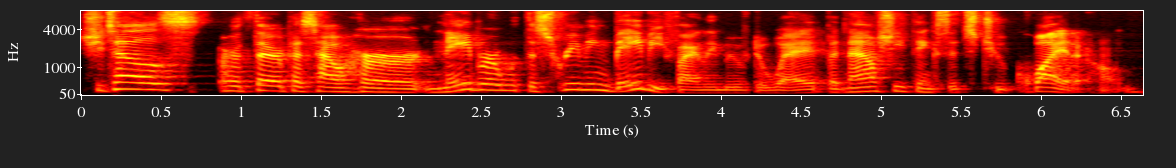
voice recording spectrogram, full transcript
She tells her therapist how her neighbor with the screaming baby finally moved away, but now she thinks it's too quiet at home.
